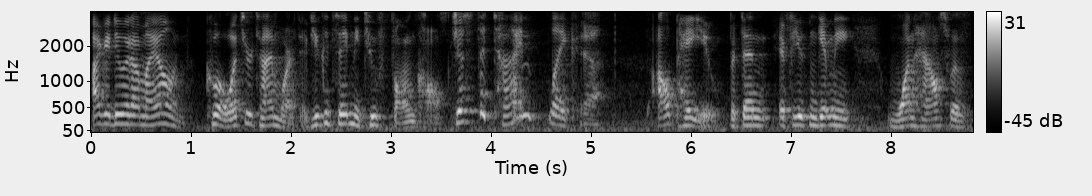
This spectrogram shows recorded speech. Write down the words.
I could do it on my own." Cool. What's your time worth? If you could save me two phone calls, just the time, like, Yeah. I'll pay you. But then if you can get me one house with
